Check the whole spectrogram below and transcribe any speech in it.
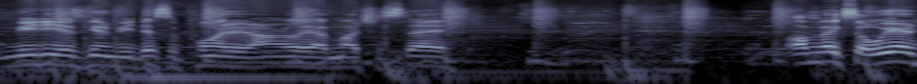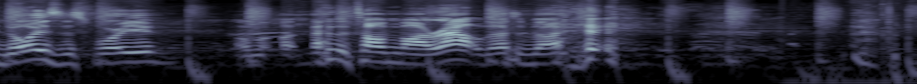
Media is gonna be disappointed. I don't really have much to say. I'll make some weird noises for you. I'm at the top of my route, but that's about it.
